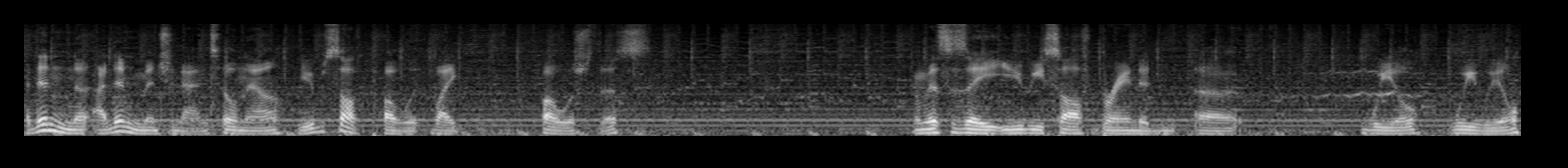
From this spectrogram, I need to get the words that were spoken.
I didn't I didn't mention that until now. Ubisoft public like published this. And this is a Ubisoft branded uh, wheel, Wii wheel.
